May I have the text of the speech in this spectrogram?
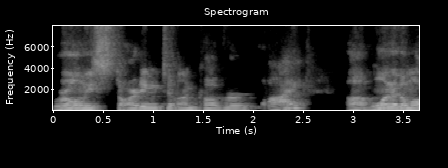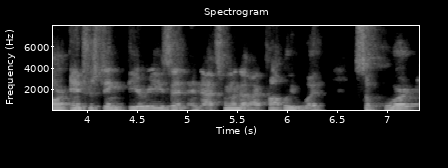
We're only starting to uncover why. Um, one of the more interesting theories, and, and that's one that I probably would support,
